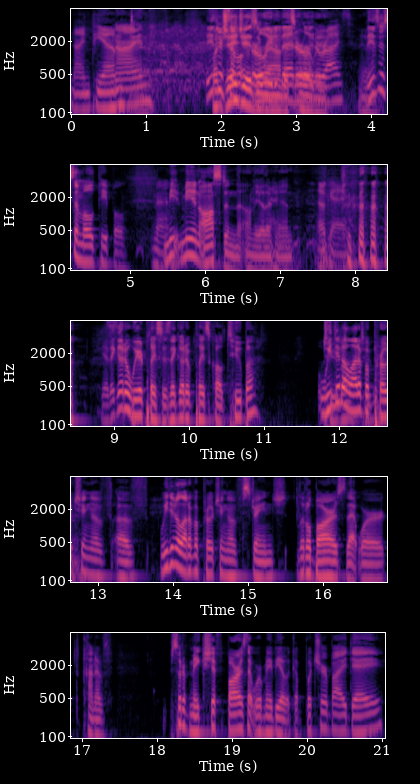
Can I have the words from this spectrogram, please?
9 p.m. nine. These When are some JJ's early around, to bed, it's early to early. rise. Yeah. These are some old people. Matt. Me, me and Austin, on the other hand, Okay. Yeah, they go to weird places. They go to a place called Tuba. We did a lot of approaching of, of we did a lot of approaching of strange little bars that were kind of sort of makeshift bars that were maybe like a butcher by day,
